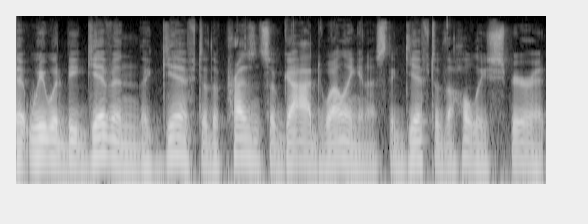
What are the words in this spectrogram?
that we would be given the gift of the presence of God dwelling in us, the gift of the Holy Spirit,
